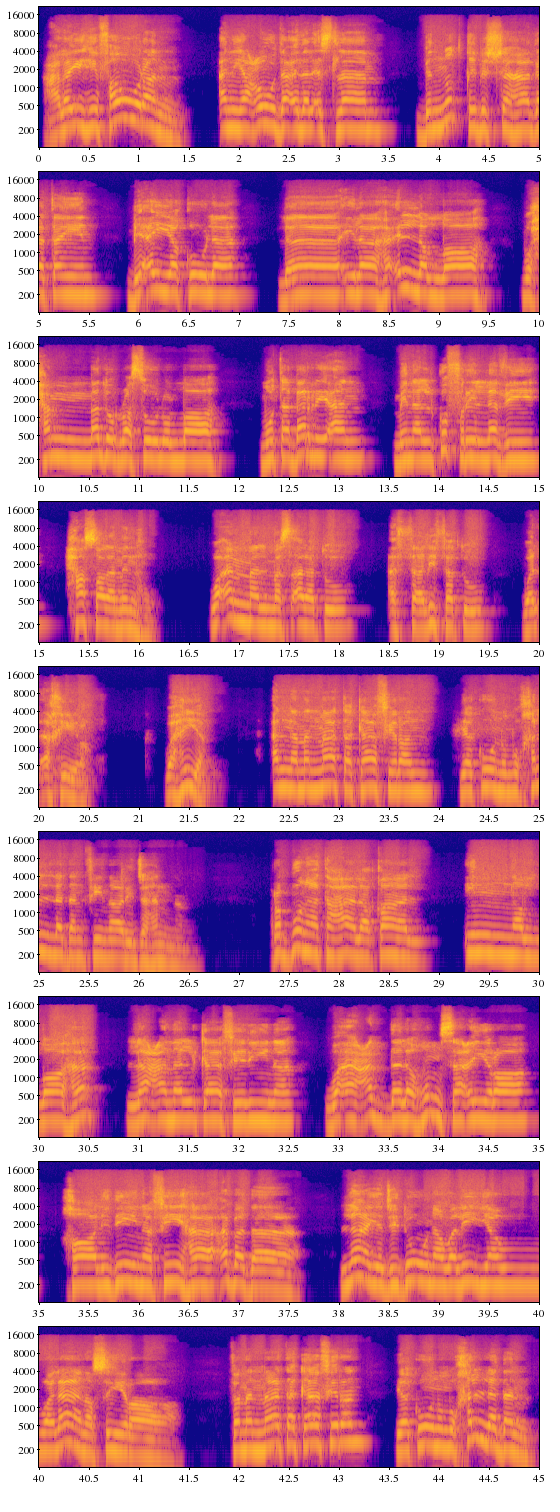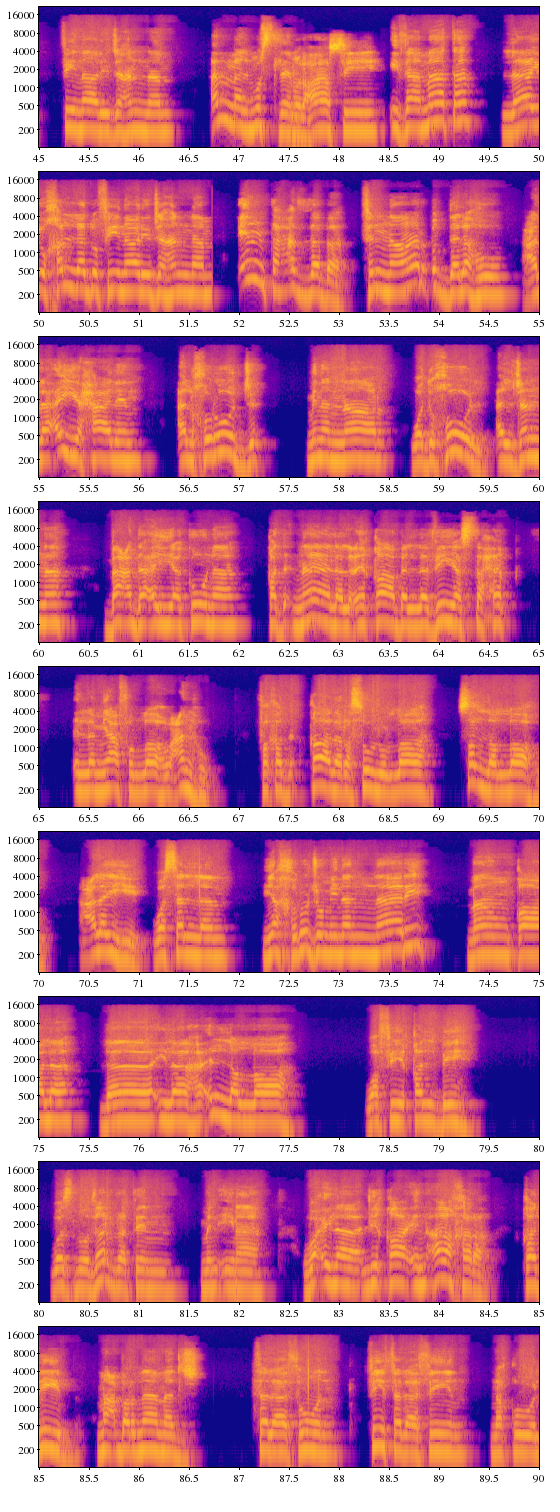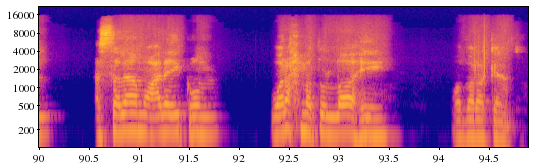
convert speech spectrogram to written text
عليه فورا أن يعود إلى الإسلام بالنطق بالشهادتين بأن يقول لا إله إلا الله محمد رسول الله متبرئا من الكفر الذي حصل منه. وأما المسألة الثالثة والأخيرة وهي أن من مات كافرا يكون مخلدا في نار جهنم. ربنا تعالى قال إن الله لعن الكافرين وأعد لهم سعيرا خالدين فيها ابدا لا يجدون وليا ولا نصيرا. فمن مات كافرا يكون مخلدا في نار جهنم أما المسلم العاصي إذا مات لا يخلد في نار جهنم. إن تعذب في النار بد له على أي حال. الخروج من النار ودخول الجنة بعد أن يكون قد نال العقاب الذي يستحق إن لم يعفو الله عنه. فقد قال رسول الله صلى الله عليه وسلم يخرج من النار من قال لا إله إلا الله وفي قلبه وزن ذرة من إيمان. وإلى لقاء آخر قريب مع برنامج ثلاثون في ثلاثين نقول السلام عليكم ورحمة الله وبركاته.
